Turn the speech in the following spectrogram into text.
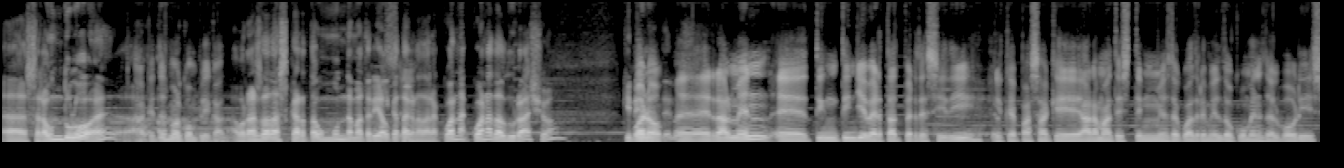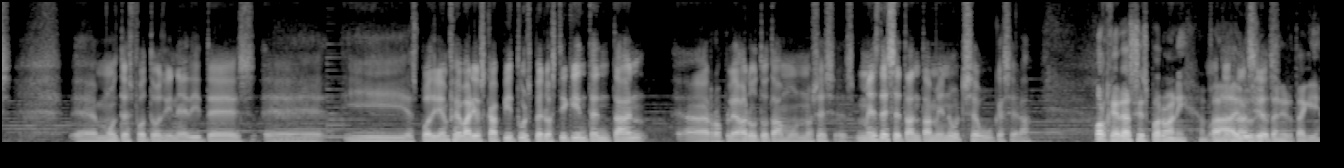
eh, serà un dolor, eh? Aquest és molt complicat. Hauràs de descartar un munt de material que Sí. t'agradarà. Quan, quan ha de durar això? Quin Bueno, eh, realment eh, tinc, tinc llibertat per decidir, el que passa que ara mateix tinc més de 4.000 documents del Boris, eh, moltes fotos inèdites, eh, i es podrien fer diversos capítols, però estic intentant eh, replegar-ho tot amunt. No sé, és- més de 70 minuts segur que serà. Jorge, gràcies per venir. Em fa Moltes il·lusió tenir-te aquí.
